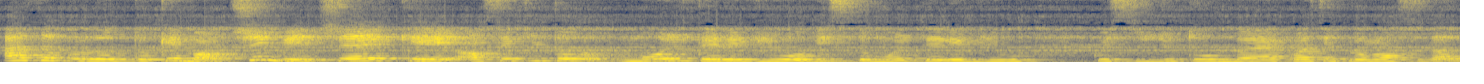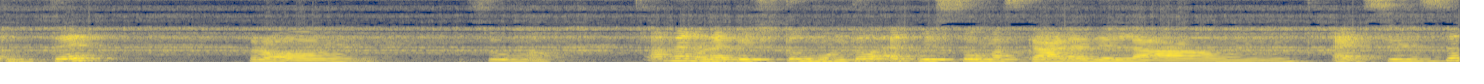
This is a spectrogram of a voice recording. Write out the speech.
Altro prodotto che boccio invece, che ho sentito molte review, ho visto molte review qui su YouTube, è quasi promosso da tutte, però insomma a me non è piaciuto molto è questo mascara della um, Essence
